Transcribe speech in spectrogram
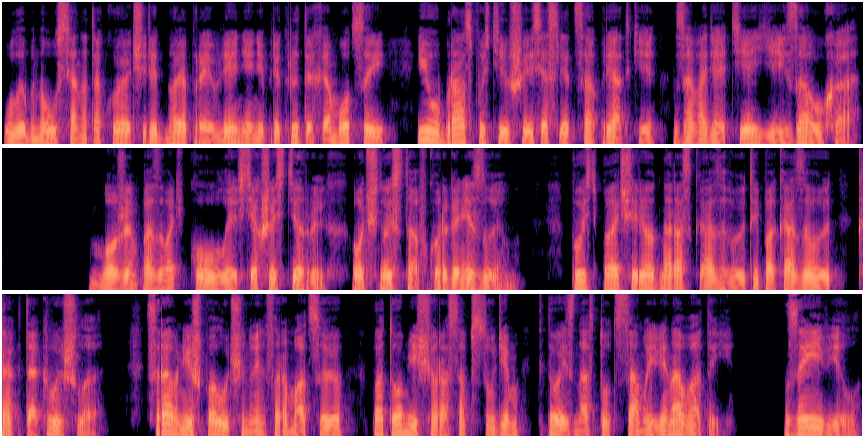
Улыбнулся на такое очередное проявление неприкрытых эмоций и убрал спустившиеся с лица прятки, заводя те ей за ухо. «Можем позвать Коула и всех шестерых, очную ставку организуем. Пусть поочередно рассказывают и показывают, как так вышло. Сравнишь полученную информацию, потом еще раз обсудим, кто из нас тут самый виноватый. Заявил.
